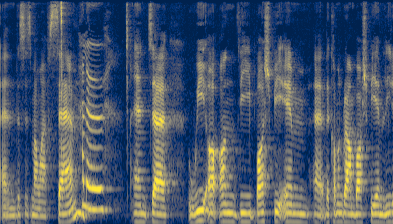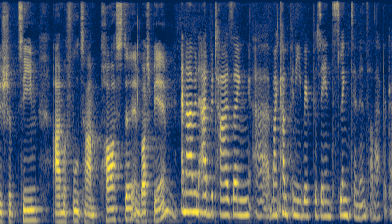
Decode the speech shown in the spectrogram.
and this is my wife Sam. Hello and uh, we are on the Bosch PM, uh, the Common Ground Bosch PM leadership team. I'm a full time pastor in Bosch PM. And I'm in advertising. Uh, my company represents LinkedIn in South Africa.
